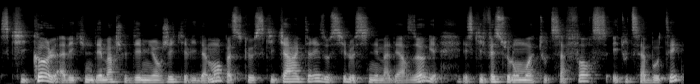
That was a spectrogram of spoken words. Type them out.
Ce qui colle avec une démarche démiurgique évidemment parce que ce qui caractérise aussi le cinéma d'Herzog et ce qui fait selon moi toute sa force et toute sa beauté,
